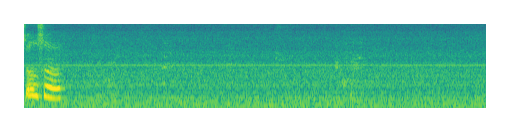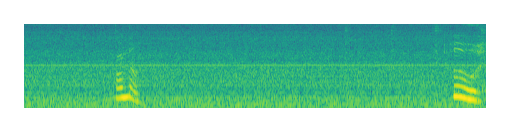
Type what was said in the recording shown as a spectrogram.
So so. Oh no. Ooh.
